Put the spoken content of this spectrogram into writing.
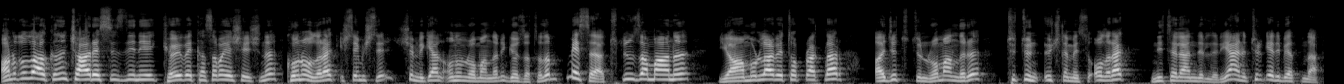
Anadolu halkının çaresizliğini, köy ve kasaba yaşayışını konu olarak işlemiştir. Şimdi gel onun romanlarını göz atalım. Mesela Tütün Zamanı, Yağmurlar ve Topraklar, Acı Tütün romanları tütün üçlemesi olarak nitelendirilir. Yani Türk edebiyatında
